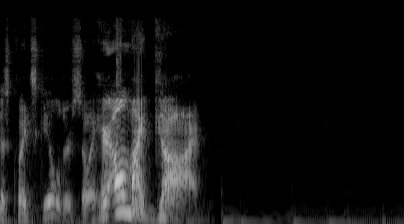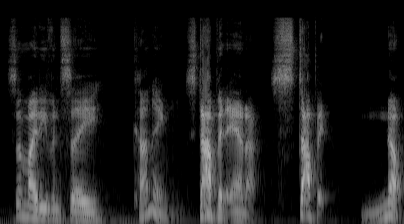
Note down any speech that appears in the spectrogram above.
Is quite skilled, or so I hear. Oh my god! Some might even say cunning. Stop it, Anna. Stop it. No.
